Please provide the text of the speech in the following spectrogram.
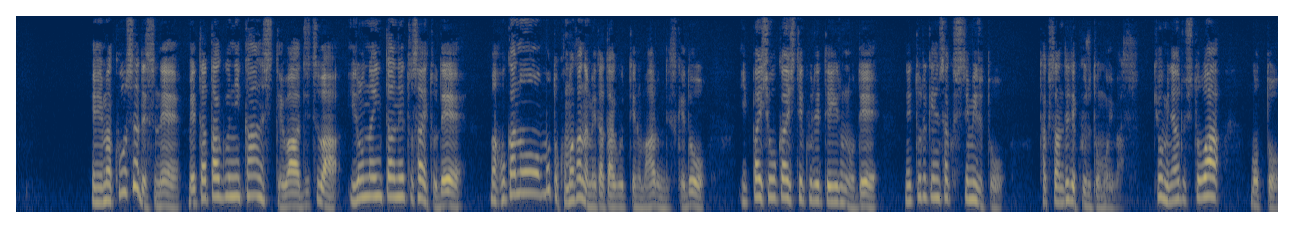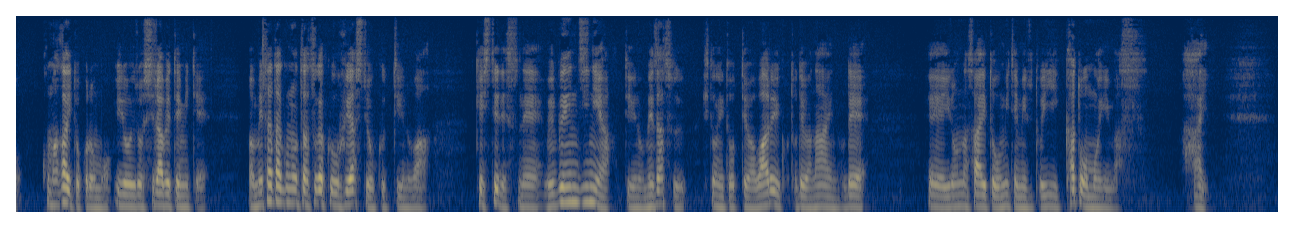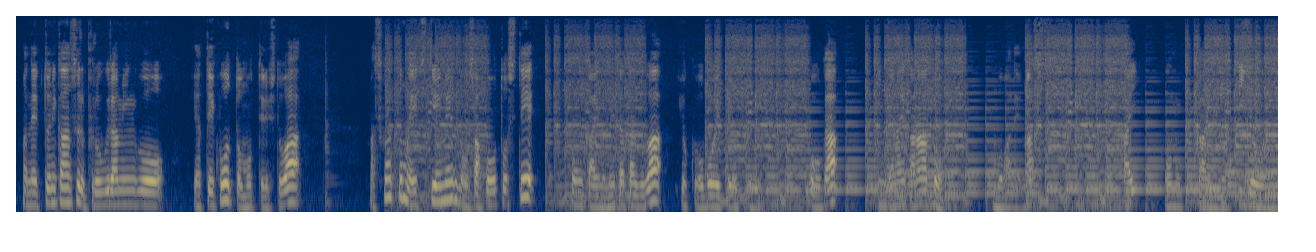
えー、まあこうしたですね、メタタグに関しては実はいろんなインターネットサイトで、まあ、他のもっと細かなメタタグっていうのもあるんですけど、いっぱい紹介してくれているので、ネットで検索してみるとたくさん出てくると思います。興味のある人はもっと細かいところもいろいろ調べてみて、まあ、メタタグの雑学を増やしておくっていうのは、決してですね、ウェブエンジニアっていうのを目指す人にとっては悪いことではないので、えー、いろんなサイトを見てみるといいかと思います。はい。まあ、ネットに関するプログラミングをやっていこうと思っている人は、まあ、少なくとも HTML のお作法として、今回のメタタグはよく覚えておく方がいいんじゃないかなと思われます。はい、今回は以上に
